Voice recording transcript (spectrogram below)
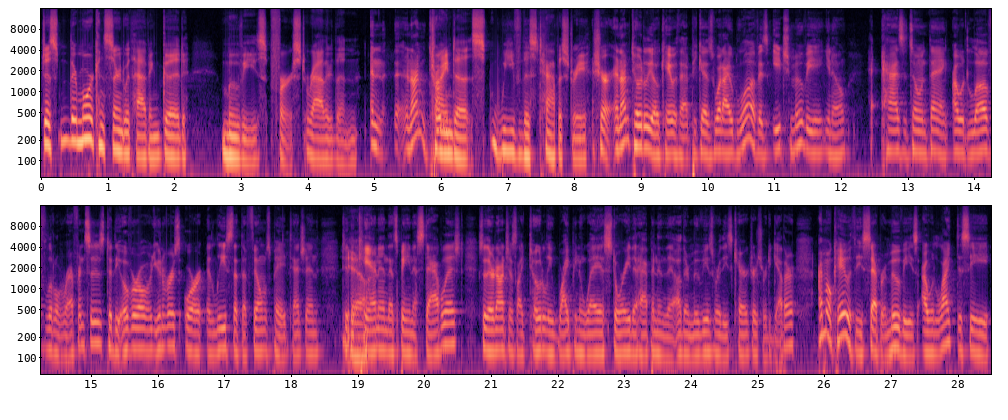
just they're more concerned with having good movies first rather than and and I'm trying to weave this tapestry. Sure, and I'm totally okay with that because what I would love is each movie, you know, has its own thing. I would love little references to the overall universe, or at least that the films pay attention to Yeah. the canon that's being established, so they're not just like totally wiping away a story that happened in the other movies where these characters were together. I'm okay with these separate movies. I would like to see,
